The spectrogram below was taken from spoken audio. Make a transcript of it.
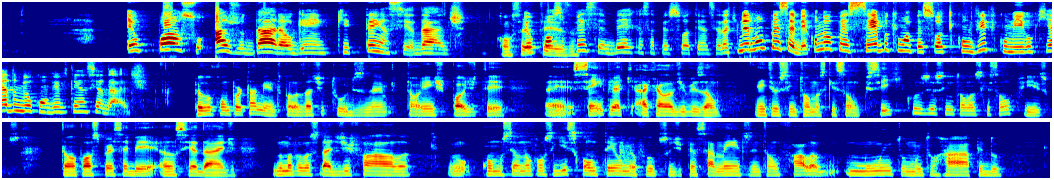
Eu posso ajudar alguém que tem ansiedade? Com certeza. Eu posso perceber que essa pessoa tem ansiedade? Primeiro, vamos perceber como eu percebo que uma pessoa que convive comigo, que é do meu convívio, tem ansiedade. pelo comportamento, pelas atitudes, né? Então a gente pode ter é, sempre aquela divisão entre os sintomas que são psíquicos e os sintomas que são físicos. Então eu posso perceber a ansiedade numa velocidade de fala, como se eu não conseguisse conter o meu fluxo de pensamentos, então fala muito, muito rápido.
